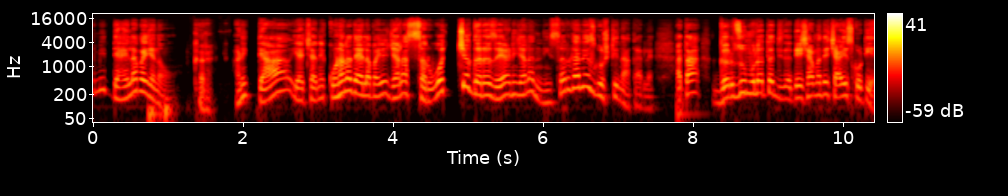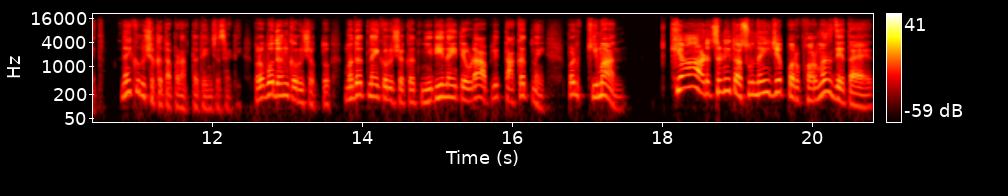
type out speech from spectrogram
तर मी द्यायला पाहिजे ना हो. खरं. आणि त्या याच्याने कोणाला द्यायला पाहिजे ज्याला सर्वोच्च गरज आहे आणि ज्याला निसर्गानेच गोष्टी नाकारल्या. आता गरजू मुलं तर देशामध्ये चाळीस कोटी आहेत. नाही करू शकत आपण आत्ता त्यांच्यासाठी. प्रबोधन करू शकतो. मदत नाही करू शकत. निधी नाही तेवढा आपली ताकद नाही. पण किमान क्या अडचणीत असूनही जे परफॉर्मन्स देत आहेत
